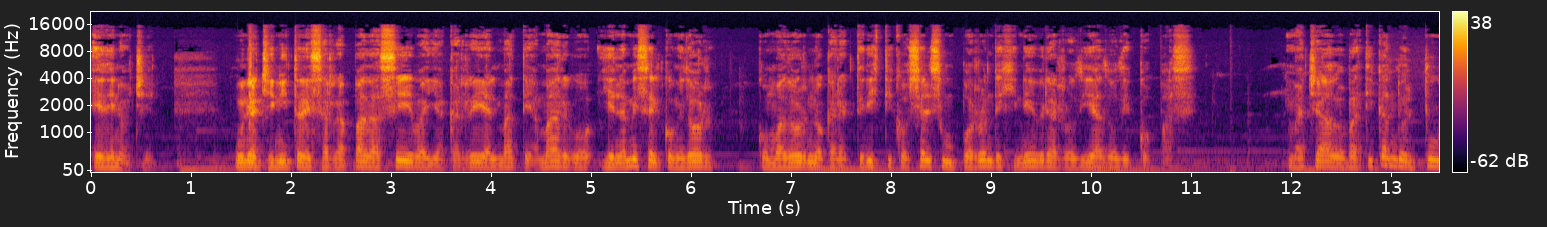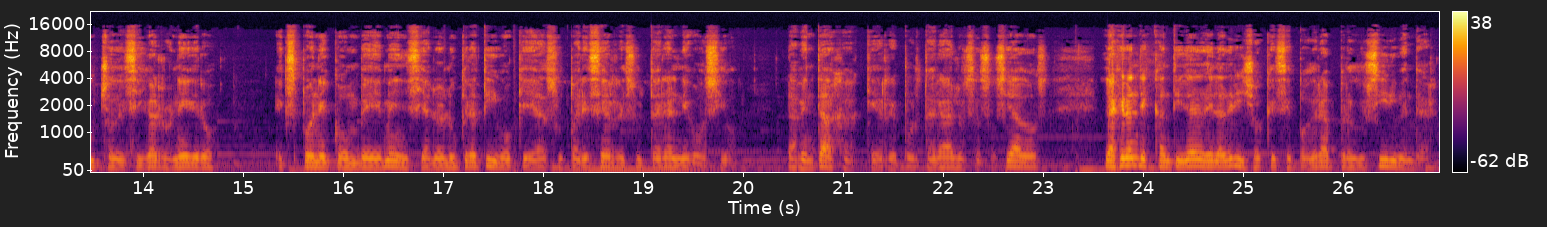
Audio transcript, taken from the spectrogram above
Es de noche. Una chinita desarrapada ceba y acarrea el mate amargo y en la mesa del comedor, como adorno característico, se alza un porrón de ginebra rodeado de copas. Machado, masticando el pucho del cigarro negro, expone con vehemencia lo lucrativo que a su parecer resultará el negocio, las ventajas que reportará a los asociados, las grandes cantidades de ladrillos que se podrá producir y vender.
